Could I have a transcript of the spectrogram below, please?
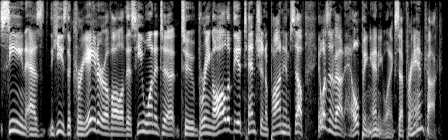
seen as he's the creator of all of this. He wanted to to bring all of the attention upon himself. It wasn't about helping anyone except for Hancock.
